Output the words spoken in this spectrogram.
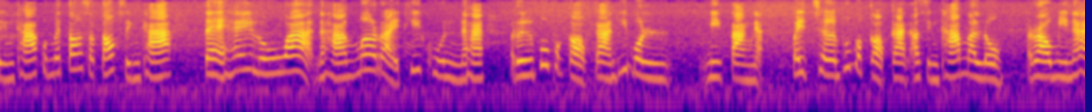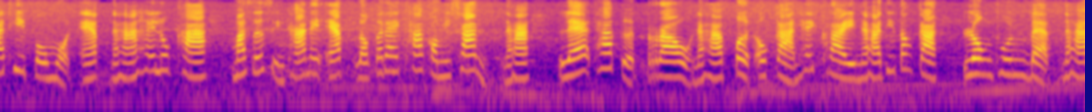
สินค้า คุณไม่ต้องสต็อกสินค้า แต่ให้รู้ว่านะคะเมื่อไหร่ที่คุณนะคะหรือผู้ประกอบการที่บนมีตังเนี่ยไปเชิญผู้ประกอบการเอาสินค้ามาลง เรามีหน้าที่โปรโมทแอปนะคะให้ลูกค้ามาซื้อสินค้าในแอป เราก็ได้ค่าคอมมิชชั่นนะคะ และถ้าเกิดเรานะคะเปิดโอกาสให้ใครนะคะที่ต้องการลงทุนแบบนะคะ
